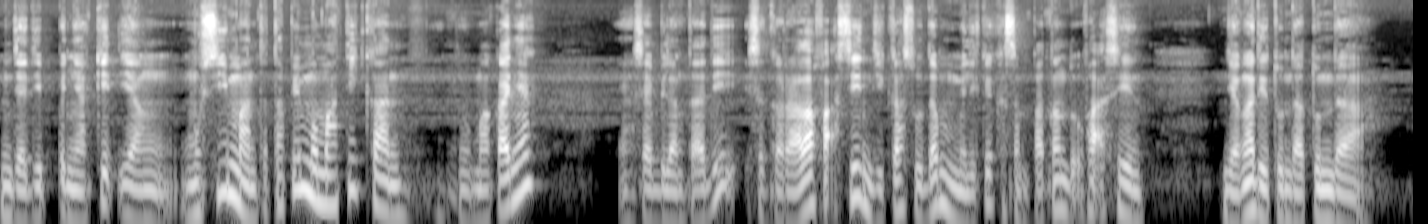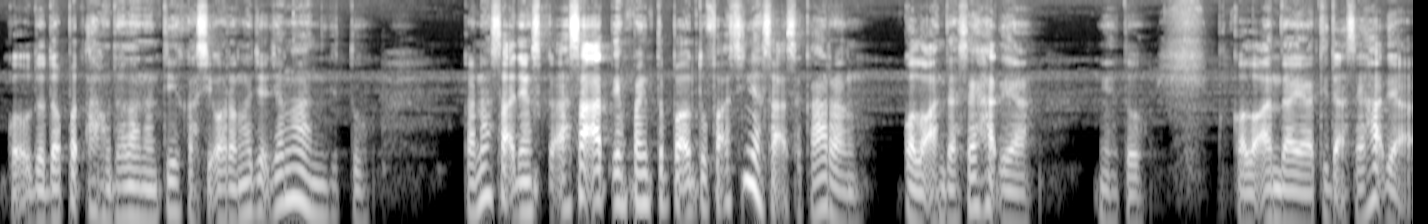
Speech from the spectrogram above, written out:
menjadi penyakit yang musiman tetapi mematikan Makanya yang saya bilang tadi, segeralah vaksin jika sudah memiliki kesempatan untuk vaksin. Jangan ditunda-tunda. Kalau udah dapat, ah udahlah nanti kasih orang aja, jangan gitu. Karena saat yang saat yang paling tepat untuk vaksinnya saat sekarang. Kalau anda sehat ya, gitu. Kalau anda ya tidak sehat ya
